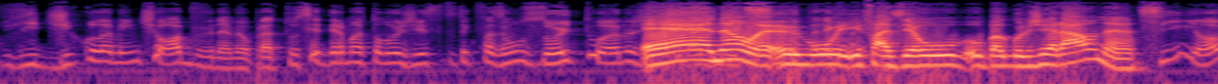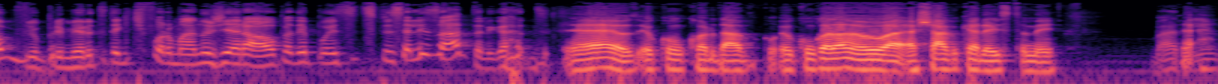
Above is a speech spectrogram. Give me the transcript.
ridiculamente óbvio, né, meu? Pra tu ser dermatologista, tu tem que fazer uns oito anos de É, não, medicina, tá e fazer o, o bagulho geral, né? Sim, óbvio. Primeiro tu tem que te formar no geral pra depois se especializar, tá ligado? É, eu, eu concordava, eu concordava, eu achava que era isso também. Bah, tem-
